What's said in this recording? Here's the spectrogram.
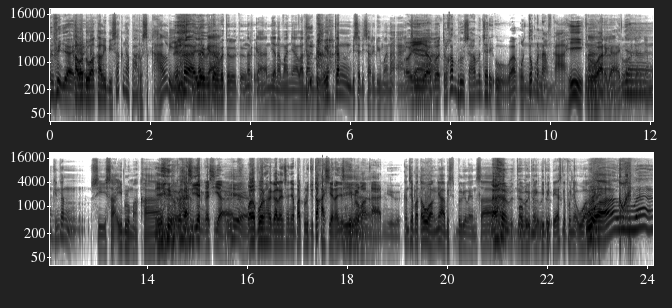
Iya, Kalau iya, dua iya. kali bisa kenapa harus sekali? Iya, Bener iya betul betul betul. Bener betul. kan? Ya namanya ladang duit kan bisa dicari di mana aja. Oh iya betul kan berusaha mencari uang untuk Hmm. menafkahi Nah, keluarganya. keluarganya. Mungkin kan si Sai belum makan. Iya, gitu kan. kasihan kasihan. Iya. Walaupun harga lensanya 40 juta kasihan aja saya Iya. belum makan gitu. Kan siapa tahu uangnya habis beli lensa, Nah, kan betul, mau beli betul, Mac di betul. BTS gak punya uang. Wow, wah.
